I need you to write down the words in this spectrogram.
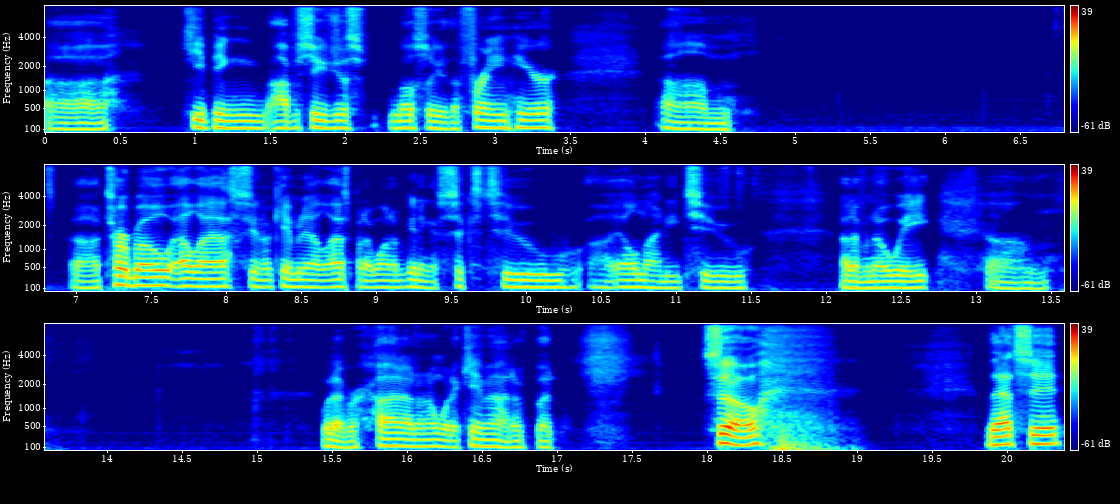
uh, keeping obviously just mostly the frame here. Um, uh, turbo LS, you know, came in LS, but I wound up getting a 6.2 uh, L92 out of an 08. Um, whatever. I don't know what it came out of, but so that's it.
